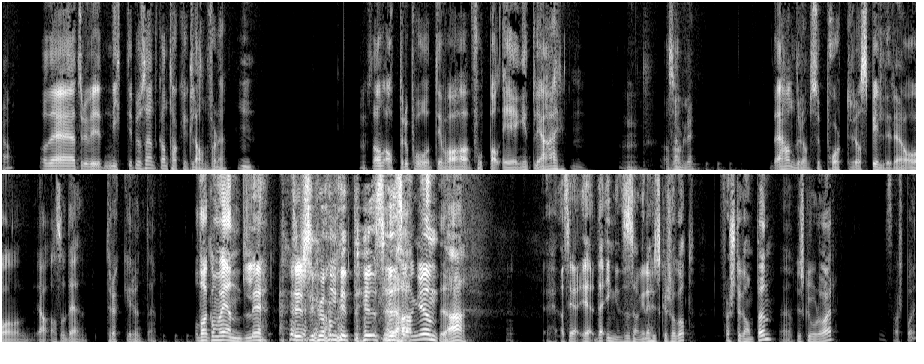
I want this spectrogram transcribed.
Ja. Og det jeg tror vi 90% kan takke klanen for det. Mm. Sånn apropos til hva fotball egentlig er. Mm. Mm. Altså, det handler om supportere og spillere og ja, altså det trøkket rundt det. Og da kommer vi endelig til 97-sesongen! Ja. Altså, jeg, jeg, det er ingen sesonger jeg husker så godt. Første kampen, Ja. husker du hvor det var? Sarpsborg.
